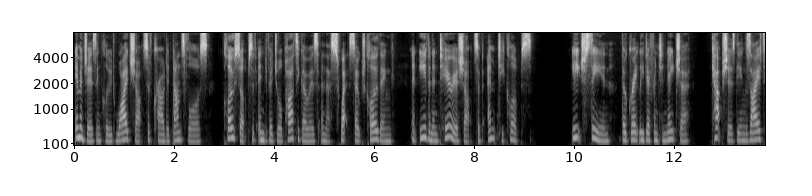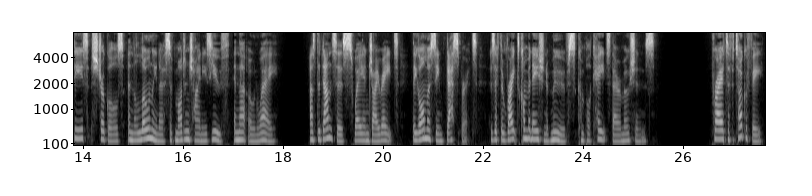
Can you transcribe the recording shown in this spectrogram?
Images include wide shots of crowded dance floors, close ups of individual partygoers and their sweat soaked clothing, and even interior shots of empty clubs. Each scene, though greatly different in nature, captures the anxieties, struggles, and the loneliness of modern Chinese youth in their own way. As the dancers sway and gyrate, they almost seem desperate, as if the right combination of moves complicates their emotions. Prior to photography,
